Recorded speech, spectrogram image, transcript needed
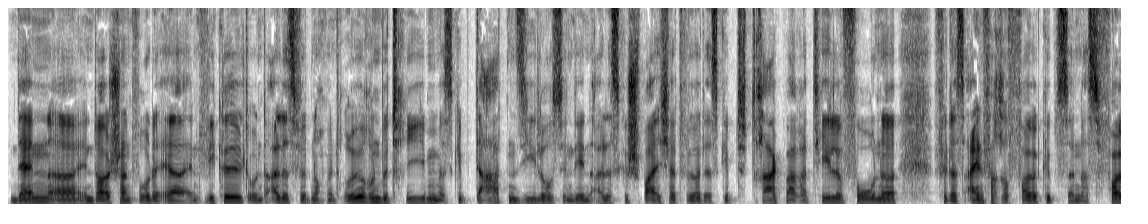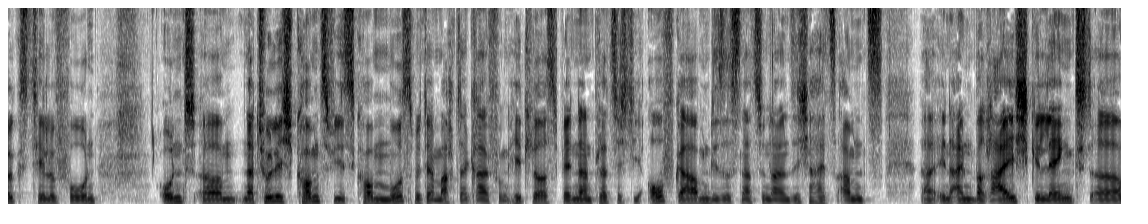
denn äh, in Deutschland wurde er entwickelt und alles wird noch mit Röhren betrieben. Es gibt Datensilos, in denen alles gespeichert wird. Es gibt tragbare Telefone. Für das einfache Volk gibt es dann das Volkstelefon. Und ähm, natürlich kommt es, wie es kommen muss, mit der Machtergreifung Hitlers, werden dann plötzlich die Aufgaben dieses nationalen Sicherheitsamts äh, in einen Bereich gelenkt, äh,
